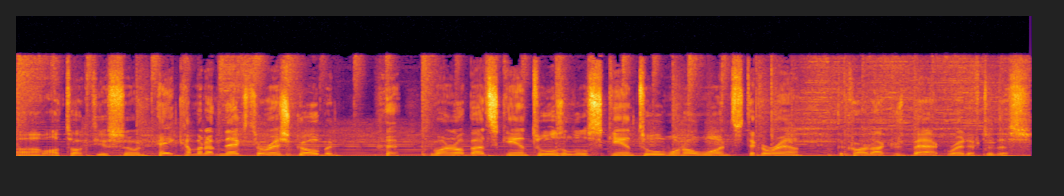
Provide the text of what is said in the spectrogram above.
Um, I'll talk to you soon. Hey, coming up next, Haresh Gobin. you want to know about scan tools? A little scan tool 101. Stick around. The car doctor's back right after this.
